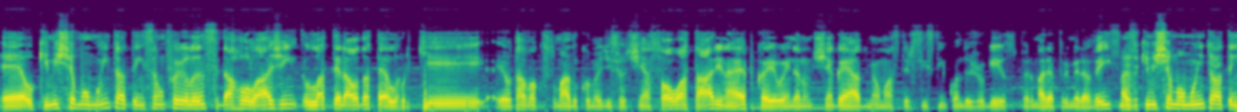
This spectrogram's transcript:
é, o que me chamou muito a atenção foi o lance da rolagem lateral da tela, porque eu tava acostumado, como eu disse, eu tinha só o Atari na época, eu ainda não tinha ganhado meu Master System quando eu joguei o Super Mario a primeira vez, mas o que me chamou muito a atenção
